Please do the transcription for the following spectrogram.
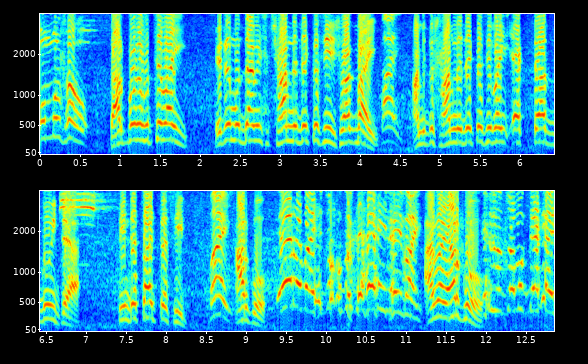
কম্বল সহ। তারপরে হচ্ছে ভাই এটার মধ্যে আমি সামনে দেখতেছি সোহাগ ভাই ভাই। আমি তো সামনে দেখতেছি ভাই একটা দুইটা তিনটা চারটা সিট ভাই। আর কো? ভাই চমক তো দেখাই নাই ভাই। আর ভাই আর কো? চমক দেখাই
